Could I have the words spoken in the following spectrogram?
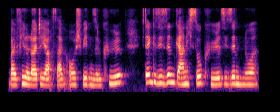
weil viele Leute ja auch sagen, oh, Schweden sind kühl. Ich denke, sie sind gar nicht so kühl. Sie sind nur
